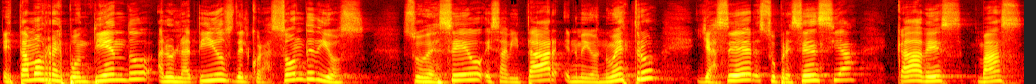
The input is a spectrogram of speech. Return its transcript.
estamos respondiendo a los latidos del corazón de Dios. Su deseo es habitar en medio nuestro y hacer su presencia cada vez más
